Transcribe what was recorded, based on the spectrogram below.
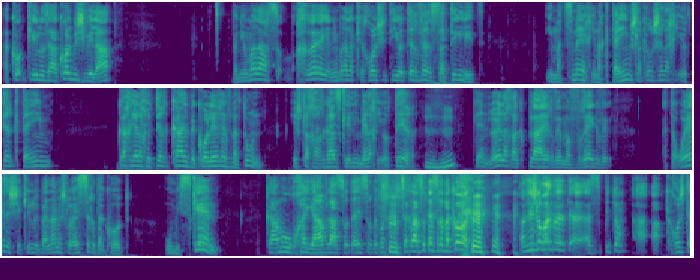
הכל, כאילו זה הכל בשבילה. ואני אומר לה, אחרי, אני אומר לה, ככל שתהיי יותר ורסטילית, עם עצמך, עם הקטעים שלך, ככל שיהיה לך יותר קטעים, כך יהיה לך יותר קל בכל ערב נתון. יש לך ארגז כלים, יהיה לך יותר. מהמם. כן, לא יהיה לך רק פלייר ומברג. ו... אתה רואה את זה שכאילו בן אדם יש לו עשר דקות, הוא מסכן. כמה הוא חייב לעשות העשר דקות, הוא צריך לעשות עשר דקות. אז יש לו רק... אז פתאום, ככל, שאתה,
